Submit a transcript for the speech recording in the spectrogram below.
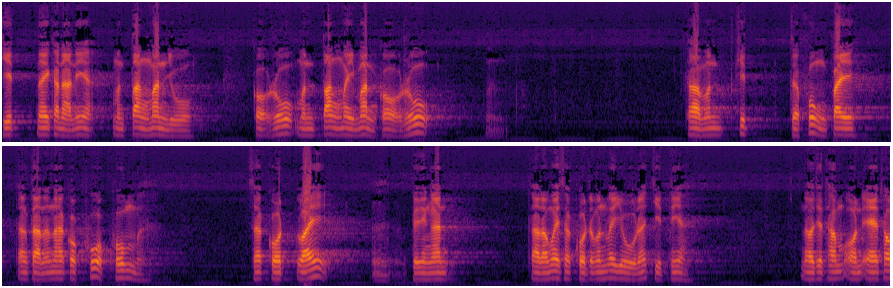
จิตในขณะนี้มันตั้งมั่นอยู่ ก็รู้มันตั้งไม่มั่นก็รู้ ถ้ามันคิดจะฟุ้งไปต่างๆนานาก็ควบคุม สะกดไว้เป็นอย่างนั้น ถ้าเราไม่สะกดมันไม่อยู่นะจิตเนี่ย เราจะทำอ่อนแอเท่า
